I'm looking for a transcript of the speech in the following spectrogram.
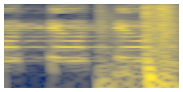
yo, yo, yo.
